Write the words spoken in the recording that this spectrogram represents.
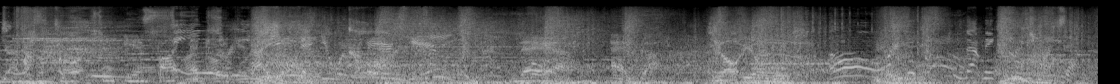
Sit here, fight like a. Said you were fair here. There, anger. Not yours. Oh, that makes much more sense.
